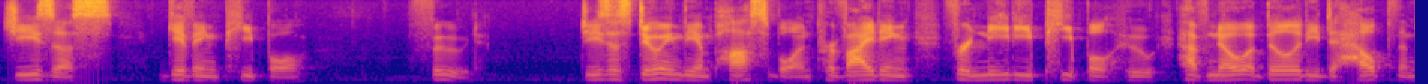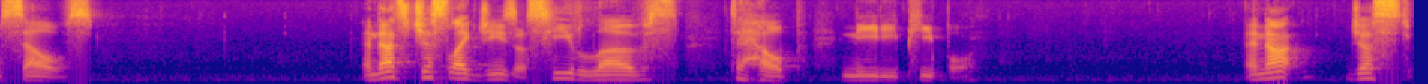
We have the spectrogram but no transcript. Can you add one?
Jesus giving people food. Jesus doing the impossible and providing for needy people who have no ability to help themselves. And that's just like Jesus. He loves to help needy people. And not just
